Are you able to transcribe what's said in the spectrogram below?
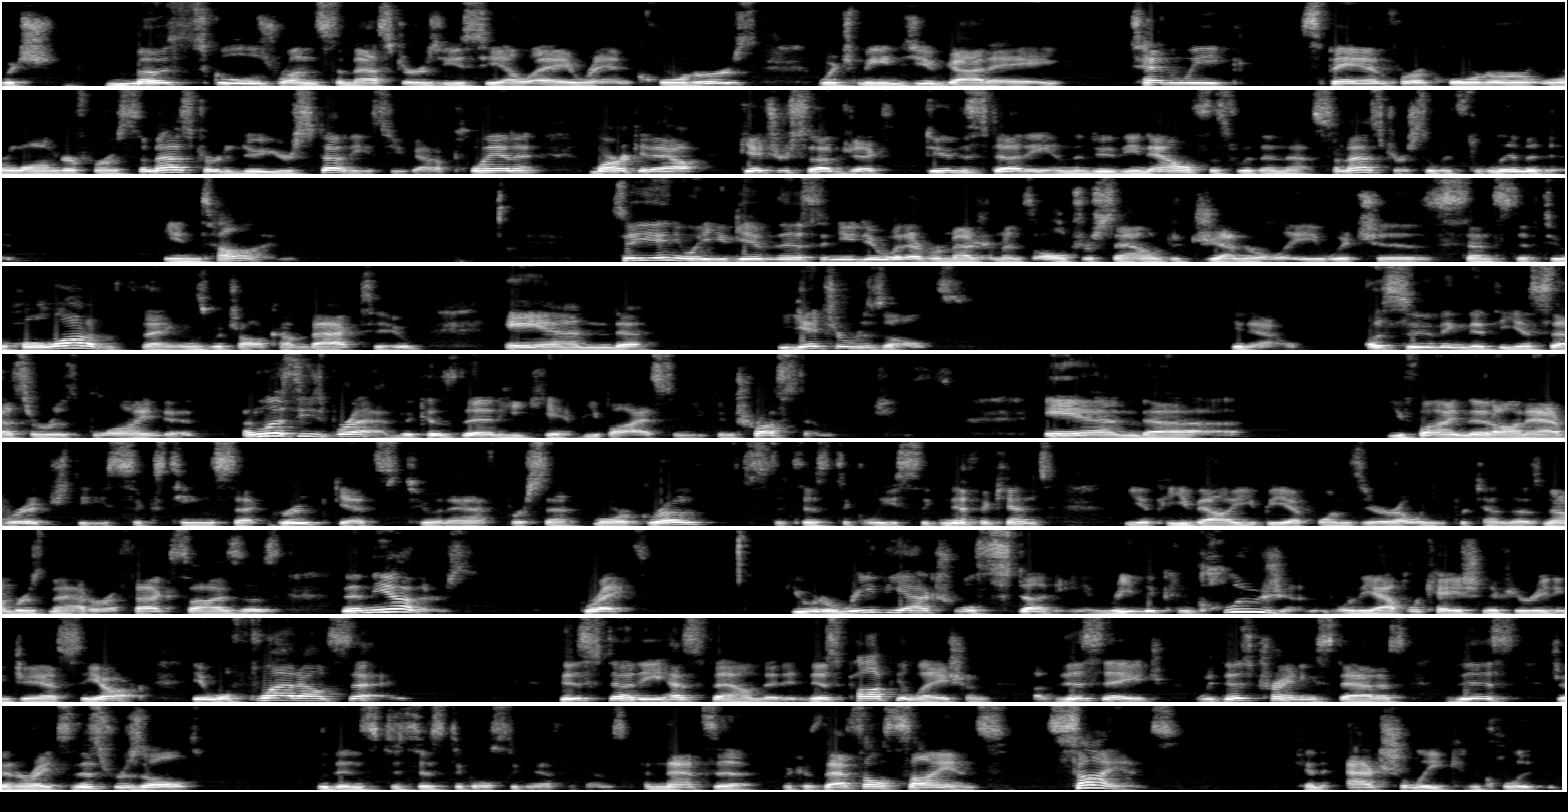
which most schools run semesters. UCLA ran quarters, which means you've got a 10 week span for a quarter or longer for a semester to do your study. So you've got to plan it, mark it out, get your subjects, do the study, and then do the analysis within that semester. So it's limited in time. So anyway, you give this and you do whatever measurements, ultrasound generally, which is sensitive to a whole lot of things, which I'll come back to, and you get your results you know, assuming that the assessor is blinded, unless he's Brad, because then he can't be biased and you can trust him. Jesus. And uh, you find that on average, the 16 set group gets 2.5% more growth, statistically significant via p value BF10 when you pretend those numbers matter effect sizes than the others. Great. If you were to read the actual study and read the conclusion or the application if you're reading JSCR, it will flat out say this study has found that in this population of this age, with this training status, this generates this result within statistical significance. And that's it, because that's all science, science can actually conclude.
